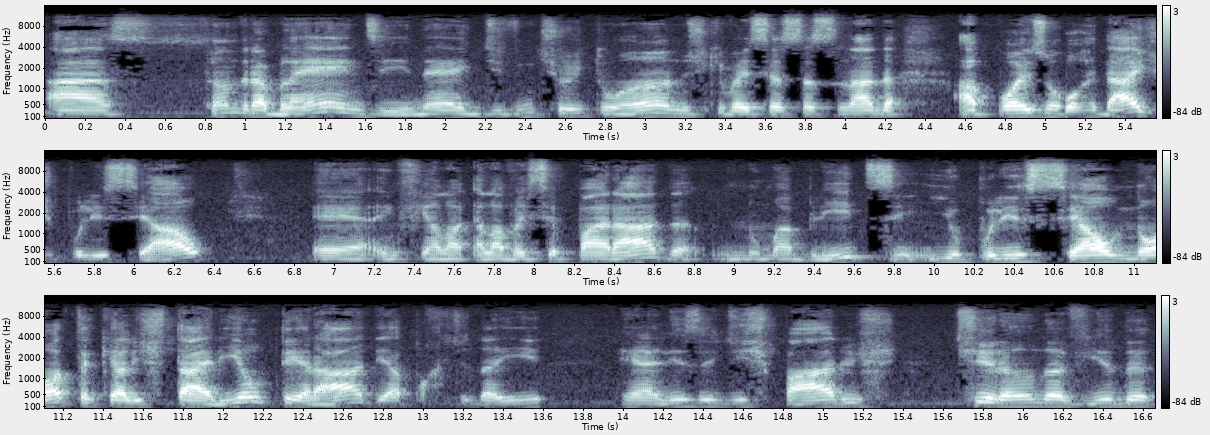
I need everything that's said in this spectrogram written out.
a Sandra Bland, né, de 28 anos, que vai ser assassinada após uma abordagem policial é, enfim, ela, ela vai ser parada numa blitz e o policial nota que ela estaria alterada e a partir daí realiza disparos tirando a vida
